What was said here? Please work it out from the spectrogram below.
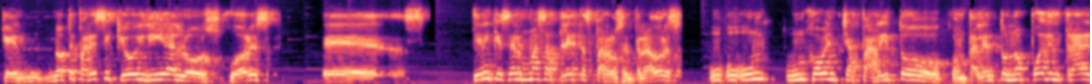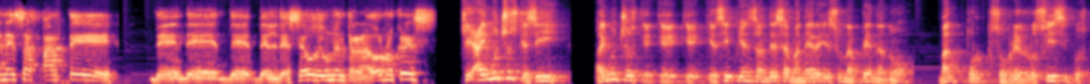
que no te parece que hoy día los jugadores eh, tienen que ser más atletas para los entrenadores. Un, un, joven chaparrito con talento no puede entrar en esa parte de, de, del deseo de un entrenador, ¿no crees? Sí, hay muchos que sí, hay muchos que, que, que sí piensan de esa manera y es una pena, ¿no? van por sobre los físicos.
